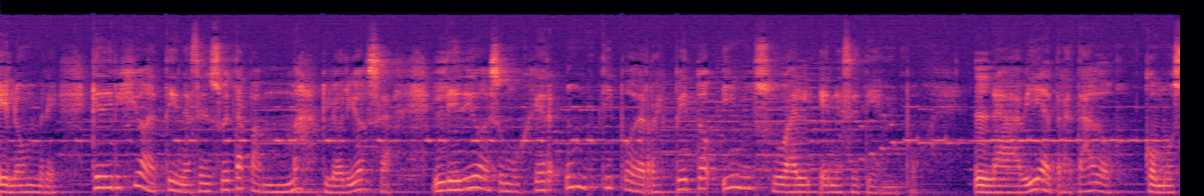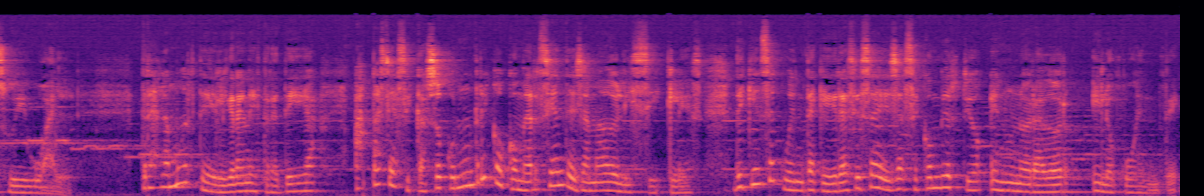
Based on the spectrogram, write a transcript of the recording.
El hombre que dirigió a Atenas en su etapa más gloriosa le dio a su mujer un tipo de respeto inusual en ese tiempo. La había tratado como su igual. Tras la muerte del gran estratega, Aspasia se casó con un rico comerciante llamado Lisicles, de quien se cuenta que gracias a ella se convirtió en un orador elocuente.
